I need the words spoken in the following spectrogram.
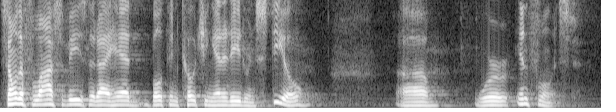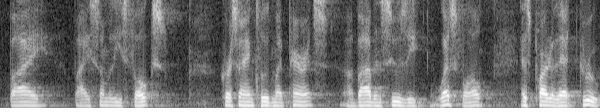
Some of the philosophies that I had both in coaching and at Adrian Steel uh, were influenced by, by some of these folks Of course, I include my parents, uh, Bob and Susie Westfall, as part of that group.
